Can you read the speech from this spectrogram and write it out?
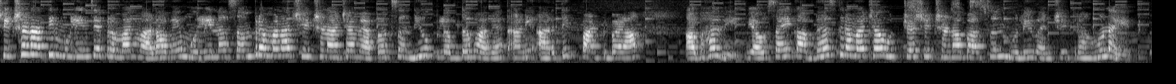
शिक्षणातील मुलींचे प्रमाण वाढावे मुलींना समप्रमाणात शिक्षणाच्या व्यापक संधी उपलब्ध व्हाव्यात आणि आर्थिक पाठबळा अभावी व्यावसायिक अभ्यासक्रमाच्या उच्च शिक्षणापासून मुली वंचित राहू नयेत.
